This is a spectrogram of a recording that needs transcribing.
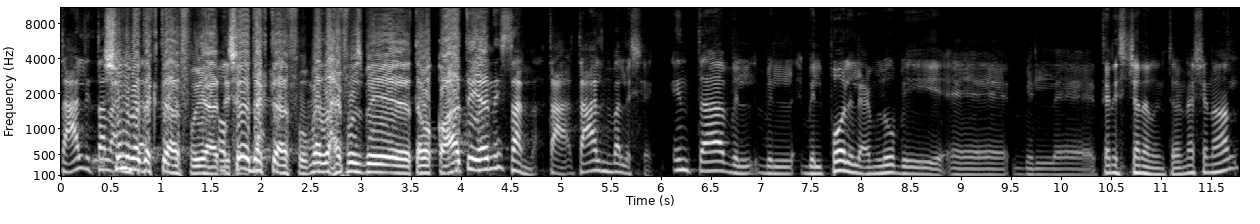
تعال طلع شو اللي بدك تعرفه يعني؟ شو بدك تعرفه؟ مين راح يفوز بتوقعاتي يعني؟ استنى تعال تعال نبلش هيك. انت بال بال بال poll اللي عملوه ب آه، بال Tennis Channel International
